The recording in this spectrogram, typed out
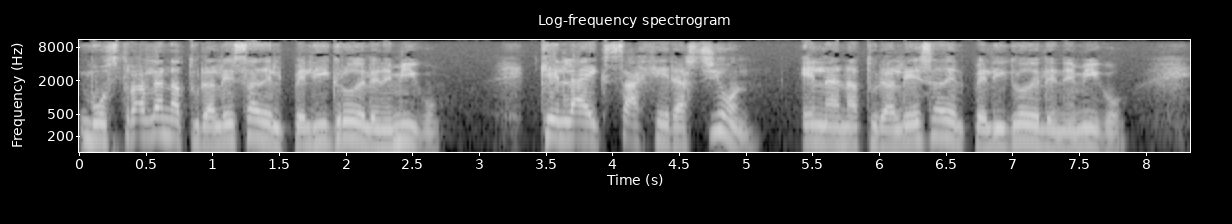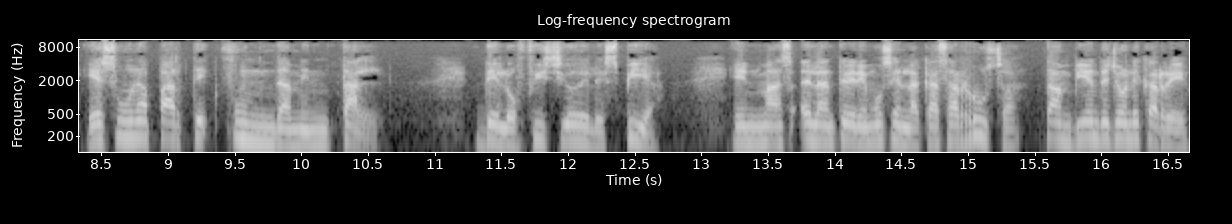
mostrar la naturaleza del peligro del enemigo, que la exageración en la naturaleza del peligro del enemigo es una parte fundamental del oficio del espía. En más adelante veremos en la casa rusa, también de John Carré,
